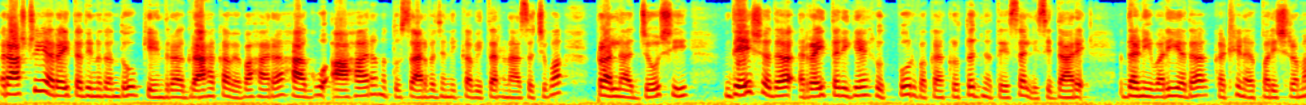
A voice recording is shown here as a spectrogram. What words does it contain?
ರಾಷ್ಟ್ರೀಯ ರೈತ ದಿನದಂದು ಕೇಂದ್ರ ಗ್ರಾಹಕ ವ್ಯವಹಾರ ಹಾಗೂ ಆಹಾರ ಮತ್ತು ಸಾರ್ವಜನಿಕ ವಿತರಣಾ ಸಚಿವ ಪ್ರಹ್ಲಾದ್ ಜೋಶಿ ದೇಶದ ರೈತರಿಗೆ ಹೃತ್ಪೂರ್ವಕ ಕೃತಜ್ಞತೆ ಸಲ್ಲಿಸಿದ್ದಾರೆ. ದಣಿವರಿಯದ ಕಠಿಣ ಪರಿಶ್ರಮ,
